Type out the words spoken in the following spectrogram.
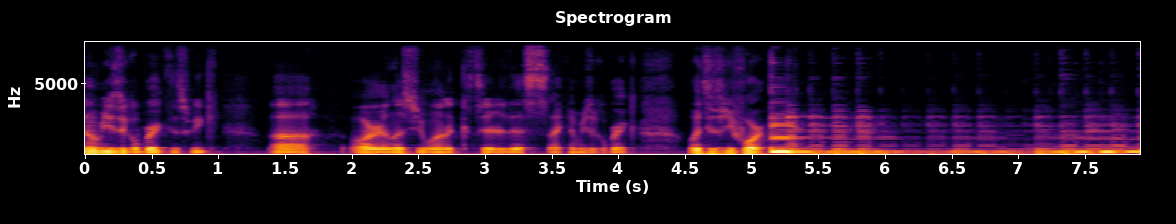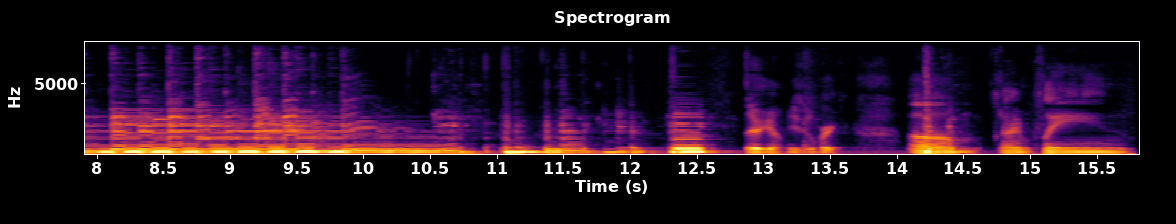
No musical break this week, uh, or unless you want to consider this like a musical break. One, two, three, four. You musical break. Um, I'm playing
